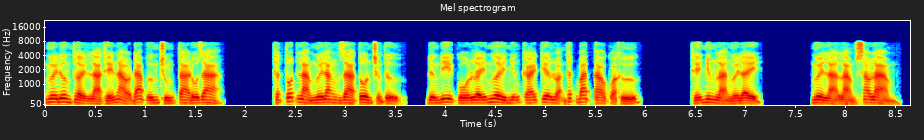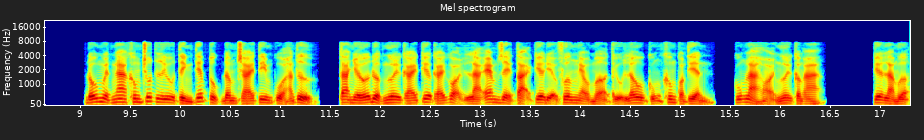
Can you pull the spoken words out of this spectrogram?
Ngươi đương thời là thế nào đáp ứng chúng ta đô ra thật tốt làm ngươi lăng gia tôn trường tử đừng đi cố lấy ngươi những cái kia loạn thất bát tao quá khứ. Thế nhưng là ngươi đây, ngươi là làm sao làm? Đỗ nguyệt nga không chút lưu tình tiếp tục đâm trái tim của hắn tử, ta nhớ được ngươi cái kia cái gọi là em rể tại kia địa phương nghèo mở tiểu lâu cũng không còn tiền, cũng là hỏi ngươi cầm a kia là mượn.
